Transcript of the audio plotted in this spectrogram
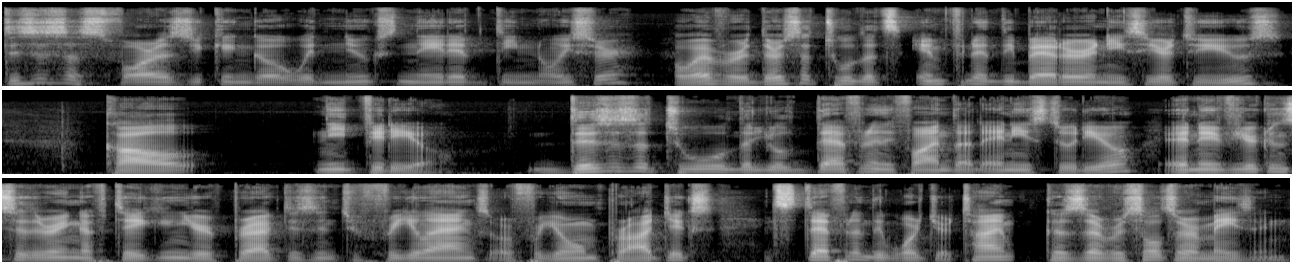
This is as far as you can go with Nuke's native denoiser. However, there's a tool that's infinitely better and easier to use called Neat Video. This is a tool that you'll definitely find at any studio. And if you're considering of taking your practice into freelance or for your own projects, it's definitely worth your time because the results are amazing.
